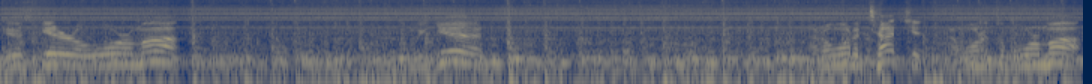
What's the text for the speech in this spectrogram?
Just get her to warm up. It'll be good. I don't want to touch it. I want it to warm up.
